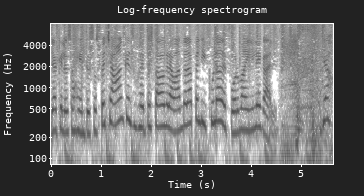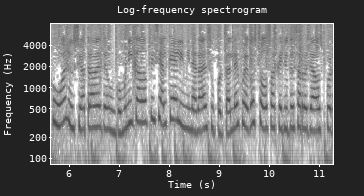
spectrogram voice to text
ya que los agentes sospechaban que el sujeto estaba grabando la película de forma ilegal. Yahoo anunció a través de un comunicado oficial que eliminará de su portal de juegos todos aquellos desarrollados por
